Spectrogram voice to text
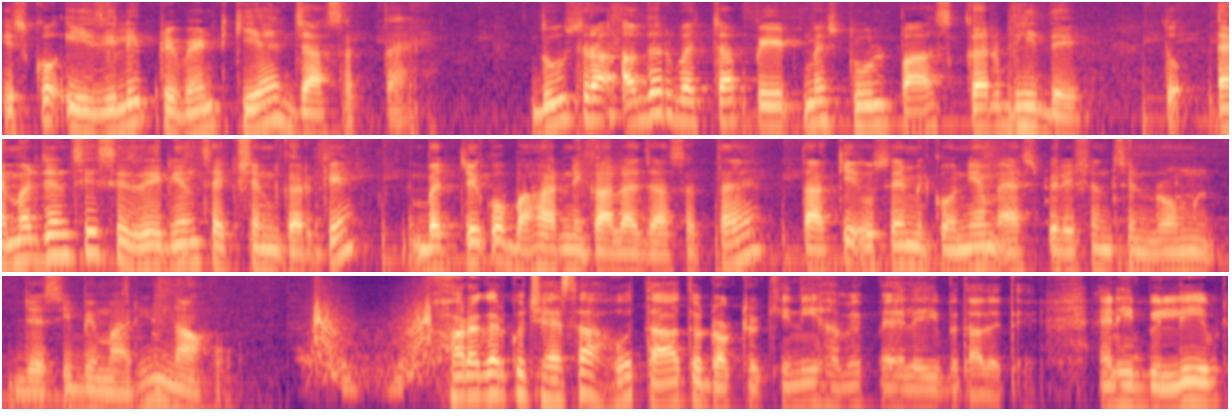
इसको इजीली प्रिवेंट किया जा सकता है। दूसरा, अगर बच्चा पेट में स्टूल पास कर भी दे तो इमरजेंसी सिजेरियन सेक्शन करके बच्चे को बाहर निकाला जा सकता है ताकि उसे मिकोनियम एस्पिरेशन सिंड्रोम जैसी बीमारी ना हो। और अगर कुछ ऐसा होता तो डॉक्टर किनी हमें पहले ही बता देते। एंड ही बिलीव्ड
